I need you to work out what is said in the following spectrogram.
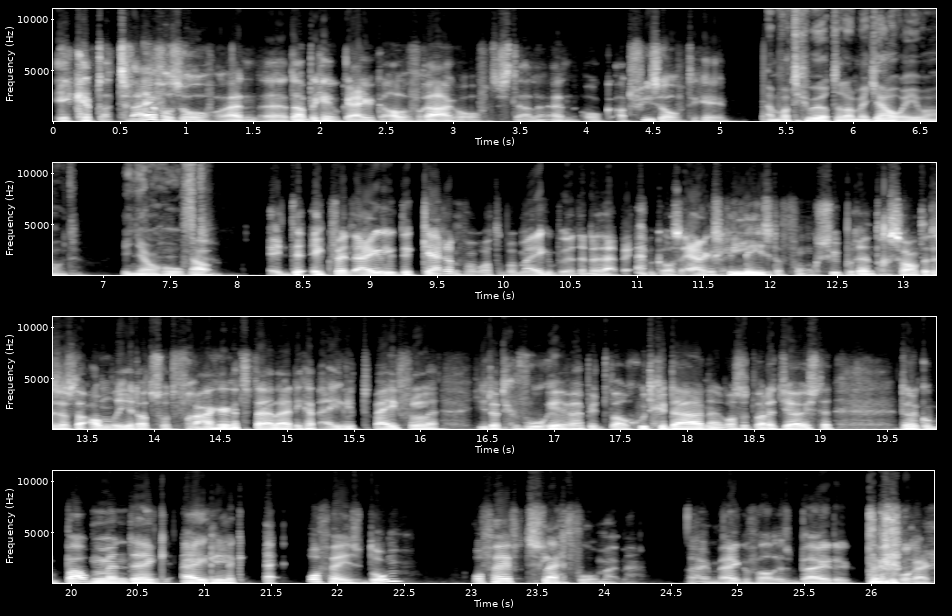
ik heb daar twijfels over en uh, daar begin ik eigenlijk alle vragen over te stellen en ook advies over te geven. En wat gebeurt er dan met jou, Ewout, in jouw hoofd? Nou, ik vind eigenlijk de kern van wat er bij mij gebeurt, en dat heb, heb ik al eens ergens gelezen, dat vond ik super interessant. En dus als de ander je dat soort vragen gaat stellen, die gaat eigenlijk twijfelen, je dat gevoel geven, heb je het wel goed gedaan en was het wel het juiste? Dat ik op een bepaald moment denk, eigenlijk, eh, of hij is dom, of hij heeft het slecht voor me. Nou, in mijn geval is beide correct.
